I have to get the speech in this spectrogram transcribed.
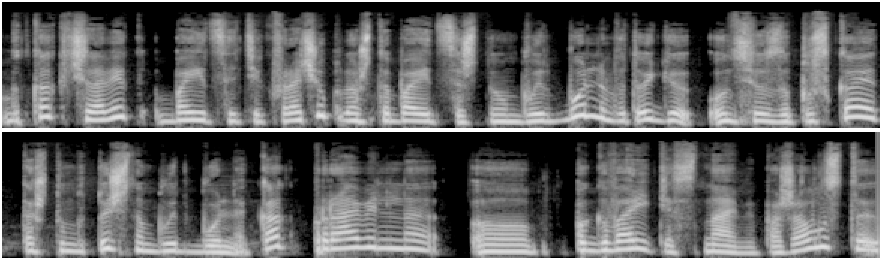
Вот как человек боится идти к врачу, потому что боится, что ему будет больно, в итоге он все запускает, так что ему точно будет больно. Как правильно... Э, поговорите с нами, пожалуйста,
